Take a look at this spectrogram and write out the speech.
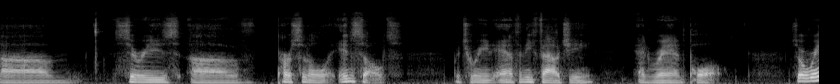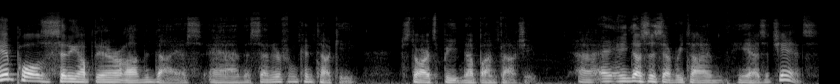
um, series of personal insults between Anthony Fauci and Rand Paul. So Rand Paul's sitting up there on the dais, and the senator from Kentucky starts beating up on Fauci. Uh, and he does this every time he has a chance,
